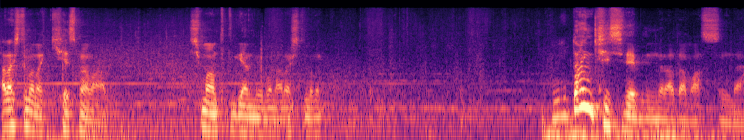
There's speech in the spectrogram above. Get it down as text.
araştırmadan kesmem abi. Hiç mantıklı gelmiyor bana araştırmadan. Buradan kesilebilir adam aslında.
